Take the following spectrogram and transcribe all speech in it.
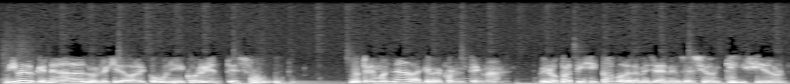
primero que nada, los legisladores comunes y corrientes no tenemos nada que ver con el tema, pero no participamos de la mesa de negociación que hicieron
